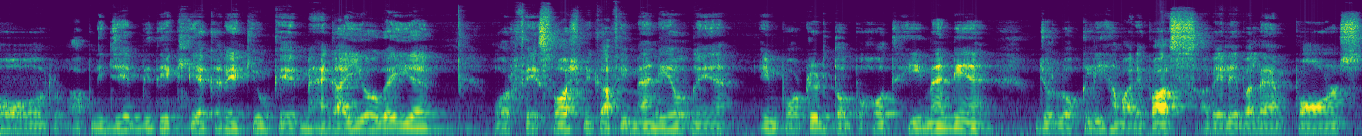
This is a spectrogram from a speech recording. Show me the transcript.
और अपनी जेब भी देख लिया करें, क्योंकि महँगाई हो गई है और फेस वॉश भी काफ़ी महँगे हो गए हैं। इम्पोर्टेड तो बहुत ही महँगे हैं, जो लोकली हमारे पास अवेलेबल हैं पॉन्ड्स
